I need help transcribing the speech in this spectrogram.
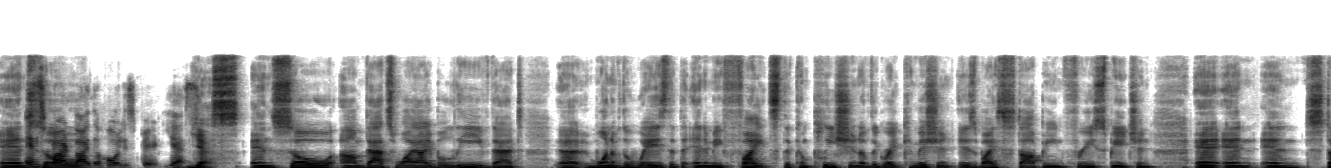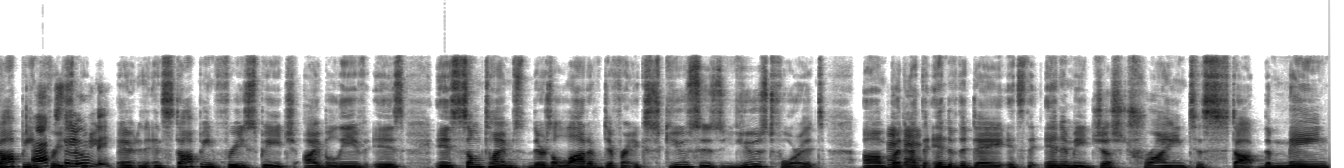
and Inspired so by the Holy Spirit. Yes. Yes. And so um, that's why I believe that uh, one of the ways that the enemy fights the completion of the Great Commission is by stopping free speech and and and, and stopping free Absolutely. and, and stopping free speech I believe is is sometimes there's a lot of different excuses used for it um, but at the end of the day it's the enemy just trying to stop the main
